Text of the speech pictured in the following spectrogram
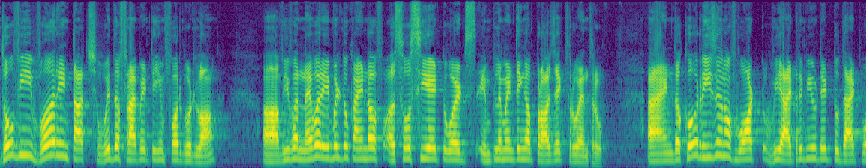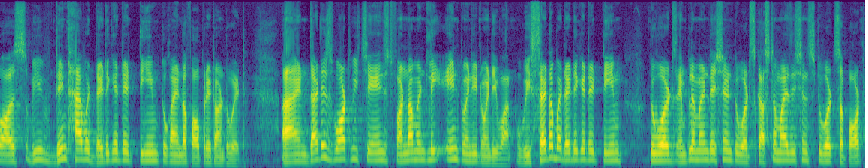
though we were in touch with the Frappe team for good long, uh, we were never able to kind of associate towards implementing a project through and through. And the core reason of what we attributed to that was we didn't have a dedicated team to kind of operate onto it. And that is what we changed fundamentally in 2021. We set up a dedicated team towards implementation, towards customizations, towards support.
